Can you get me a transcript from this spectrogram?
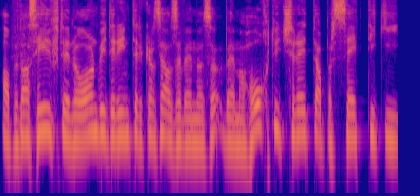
Aber das hilft enorm bei der Integration. Also wenn man, so, wenn man Hochdeutsch redet, aber sättige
